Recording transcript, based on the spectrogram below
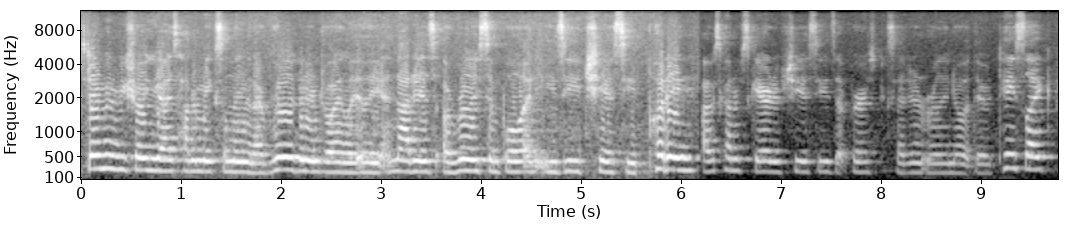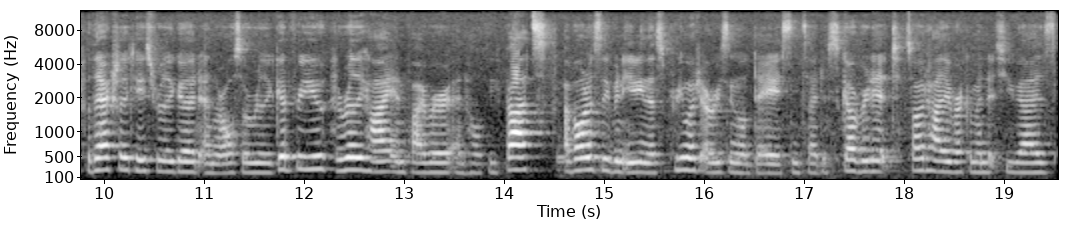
Today I'm going to be showing you guys how to make something that I've really been enjoying lately and that is a really simple and easy chia seed pudding. I was kind of scared of chia seeds at first because I didn't really know what they would taste like, but they actually taste really good and they're also really good for you. They're really high in fiber and healthy fats. I've honestly been eating this pretty much every single day since I discovered it, so I would highly recommend it to you guys.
